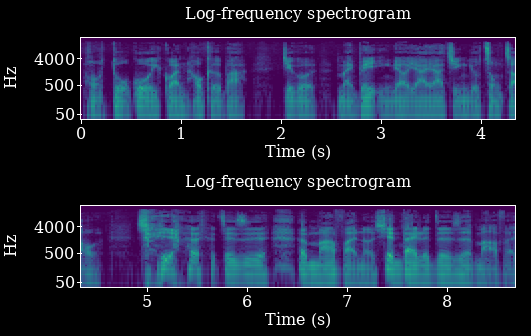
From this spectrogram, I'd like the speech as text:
吼躲过一关，好可怕。结果买杯饮料压压惊又中招了，所以啊，真是很麻烦哦。现代人真的是很麻烦，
